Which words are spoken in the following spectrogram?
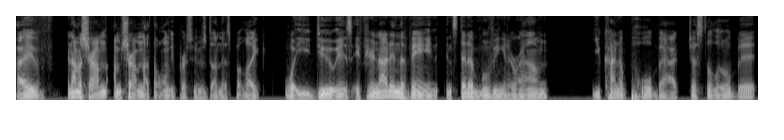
I've, and I'm sure I'm, I'm sure I'm not the only person who's done this. But like, what you do is, if you're not in the vein, instead of moving it around, you kind of pull back just a little bit,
